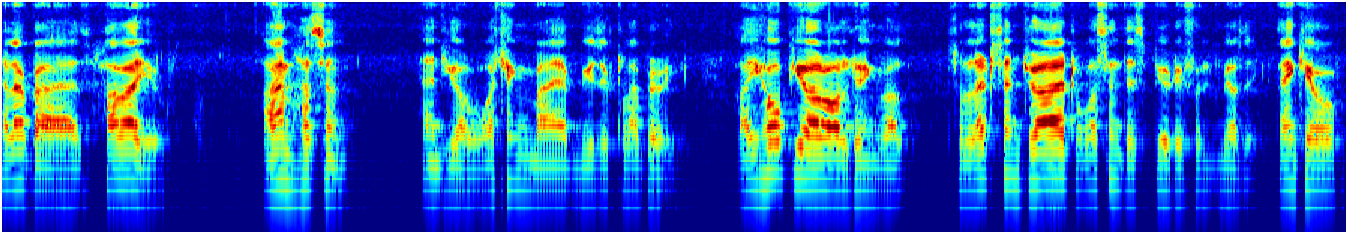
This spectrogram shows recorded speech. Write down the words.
Hello guys, how are you? I am Hassan and you are watching my music library. I hope you are all doing well. So let's enjoy to listen this beautiful music. Thank you.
